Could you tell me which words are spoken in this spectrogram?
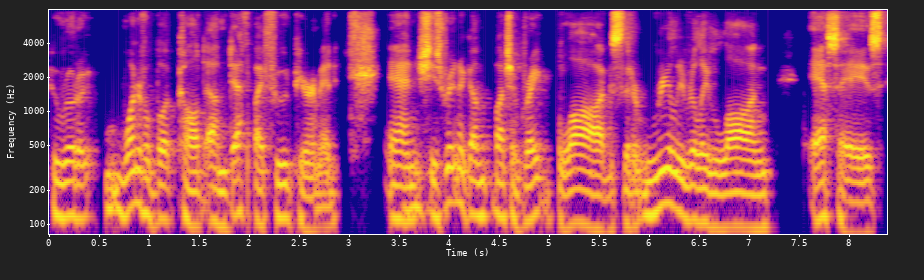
who wrote a wonderful book called um, Death by Food Pyramid. And mm-hmm. she's written a bunch of great blogs that are really, really long essays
